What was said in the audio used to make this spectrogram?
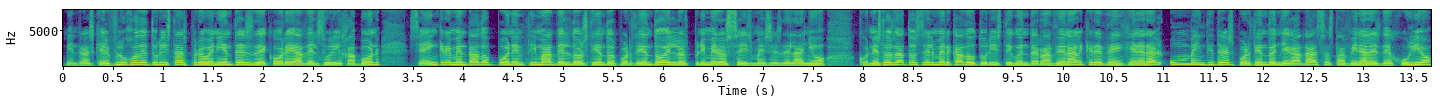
mientras que el flujo de turistas provenientes de Corea del Sur y Japón se ha incrementado por encima del 200% en los primeros seis meses del año. Con estos datos, el mercado turístico internacional crece en general un 23% en llegadas hasta finales de julio,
